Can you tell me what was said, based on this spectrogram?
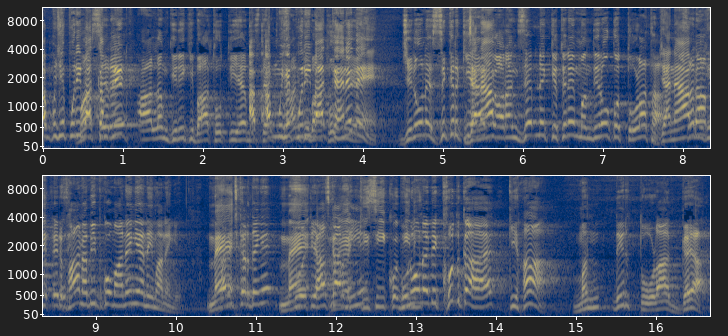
अब मुझे पूरी बात complete- आलमगिरी की बात होती है अब- अब मुझे पूरी बात कहने दें। जिन्होंने ज़िक्र किया जनाब- कि औरंगज़ेब ने कितने मंदिरों को तोड़ा था। जनाब, इरफान हबीब को मानेंगे या नहीं मानेंगे? मैं- कर देंगे? मैं- इतिहासकार नहीं किसी को भी उन्होंने भी खुद कहा है कि हाँ मंदिर तोड़ा गया।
